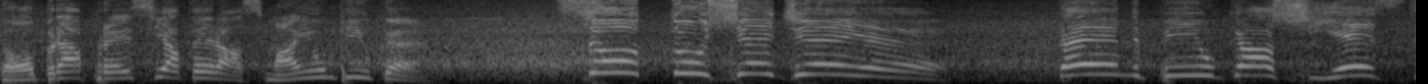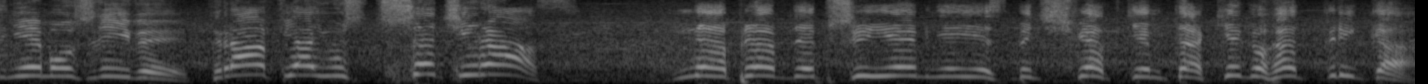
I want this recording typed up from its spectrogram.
Dobra presja teraz, mają piłkę. Co tu się dzieje? Ten piłkarz jest niemożliwy. Trafia już trzeci raz. Naprawdę przyjemnie jest być świadkiem takiego hat-tricka.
